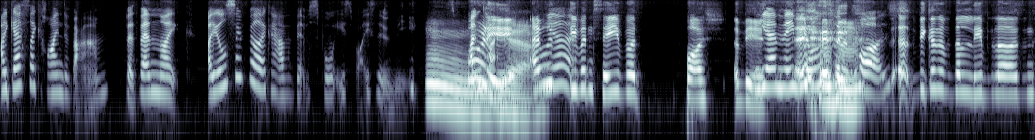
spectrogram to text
I guess I kind of am, but then like I also feel like I have a bit of sporty spice in me. Mm, Sporty. yeah. I would Yeah. even say, but posh a bit. Yeah, maybe also posh. Uh, because of the lip gloss and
